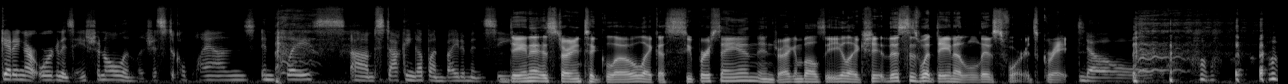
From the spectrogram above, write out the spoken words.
Getting our organizational and logistical plans in place, um, stocking up on vitamin C. Dana is starting to glow like a Super Saiyan in Dragon Ball Z. Like she, this is what Dana lives for. It's great. no.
